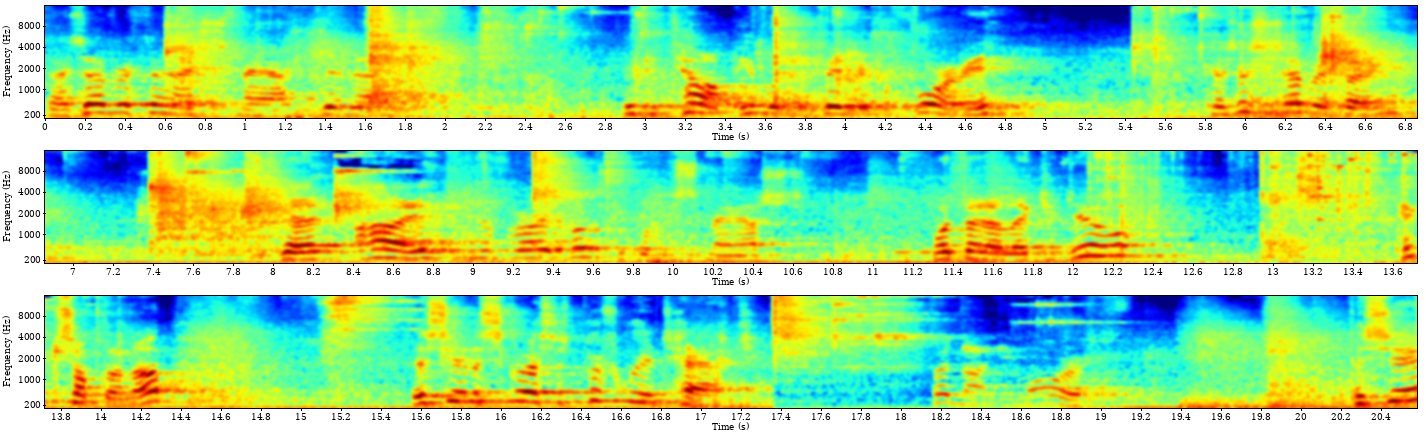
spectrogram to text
that's everything I smashed. And uh, you can tell people have been here before me. Because this is everything that I and a variety of other people have smashed. What that I like to do, pick something up. This here, the squash is perfectly intact, but not anymore. You see,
